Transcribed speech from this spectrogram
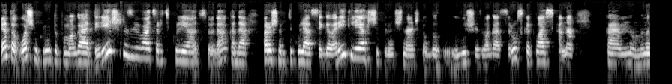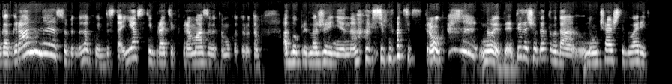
Это очень круто помогает и речь развивать, артикуляцию, да, когда хорошая артикуляция говорить легче, ты начинаешь как бы лучше излагаться. Русская классика, она такая, ну, многогранная, особенно да, такой Достоевский, братья Карамазовы, там, у которого там одно предложение на 17 строк, но ты за счет этого, да, научаешься говорить.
